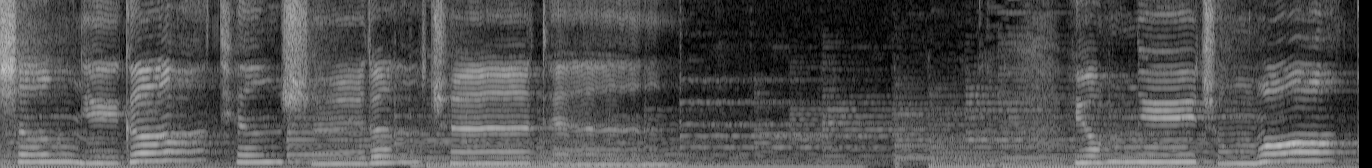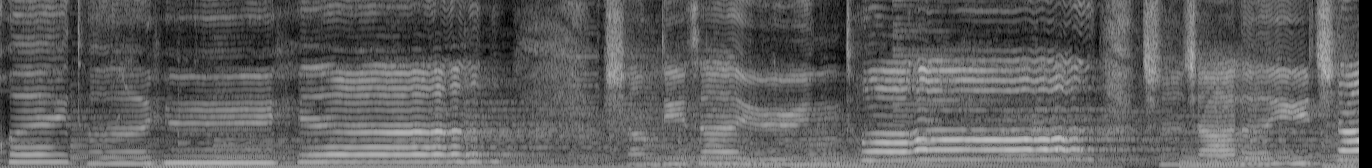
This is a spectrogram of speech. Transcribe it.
像一个天使的缺点，用一种魔鬼的语言，上帝在云端，只眨了一眨。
